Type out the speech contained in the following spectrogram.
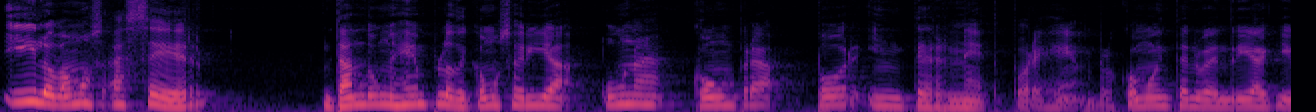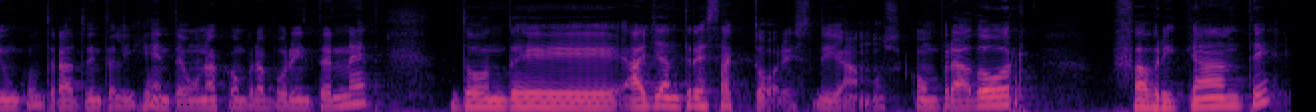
Y lo vamos a hacer dando un ejemplo de cómo sería una compra por Internet, por ejemplo. ¿Cómo intervendría aquí un contrato inteligente, una compra por Internet, donde hayan tres actores, digamos, comprador, fabricante,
